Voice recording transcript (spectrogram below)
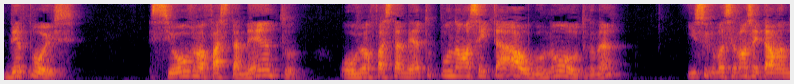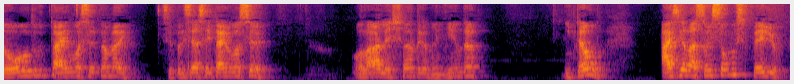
Depois, se houve um afastamento, houve um afastamento por não aceitar algo no outro, né? Isso que você não aceitava no outro está em você também. Você precisa aceitar em você. Olá, Alexandra, bem-vinda. Então, as relações são um espelho.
